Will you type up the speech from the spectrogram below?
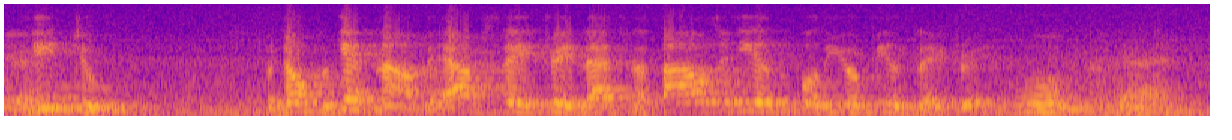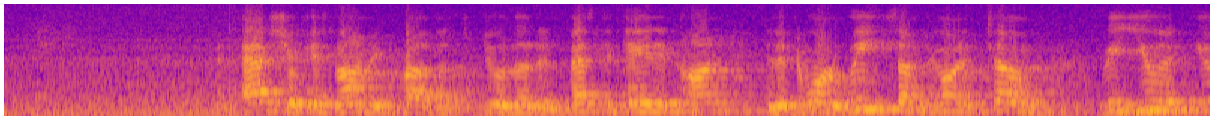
yeah. need to. But don't forget now, the Arab slave trade lasted a thousand years before the European slave trade. Oh, ask your Islamic brothers to do a little investigating on it, and if they want to read something on it, tell them read UNESCO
